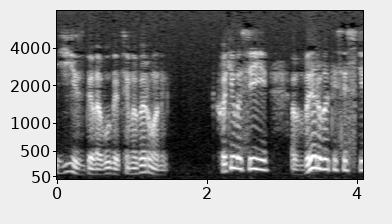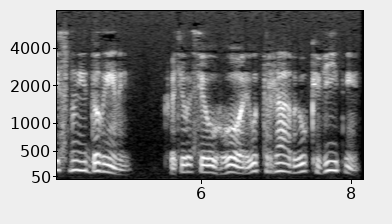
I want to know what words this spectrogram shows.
їздила вулицями Верони. Хотілося їй вирватися з тісної долини, хотілося у гори, у трави, у квіти.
